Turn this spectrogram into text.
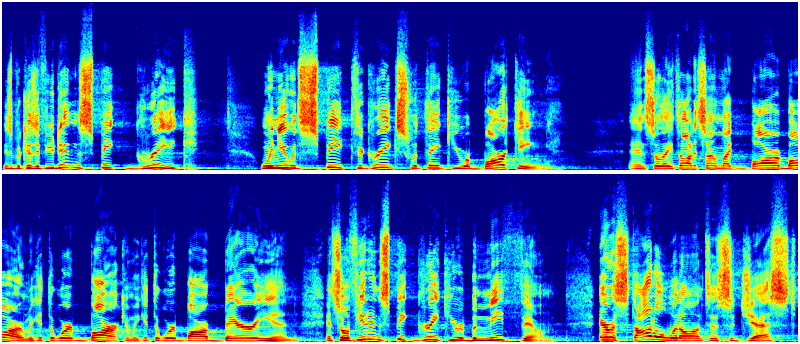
is because if you didn't speak Greek, when you would speak, the Greeks would think you were barking. And so they thought it sounded like bar bar, and we get the word bark, and we get the word barbarian. And so if you didn't speak Greek, you were beneath them. Aristotle went on to suggest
